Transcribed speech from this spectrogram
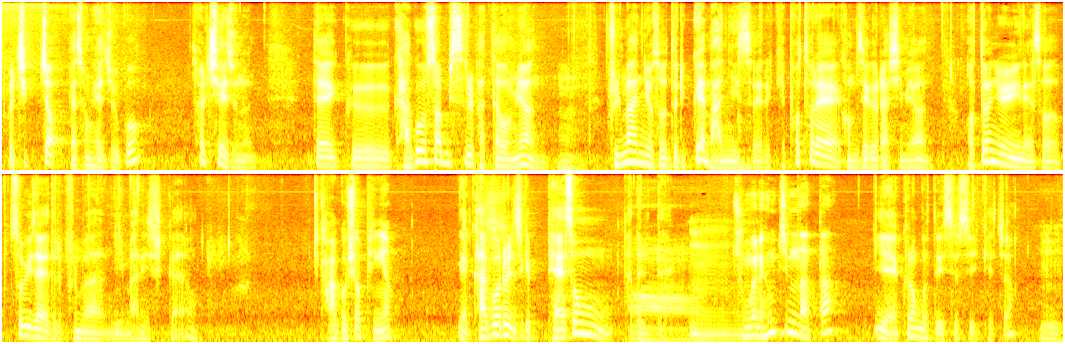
그걸 직접 배송해주고 설치해주는. 근데 그 가구 서비스를 받다 보면 음. 불만 요소들이 꽤 많이 있어요. 이렇게 포털에 검색을 하시면 어떤 요인에서 소비자들의 불만이 많으실까요? 가구 쇼핑이요? 예, 가구를 이렇게 배송 받을 때, 어, 음. 중간에 흠집 났다? 예, 그런 것도 있을 수 있겠죠. 음.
